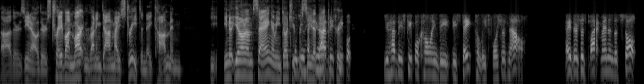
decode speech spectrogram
uh, there's, you know, there's Trayvon Martin running down my street, and they come and, you know, you know what I'm saying? I mean, don't you Well, foresee ha- that you that have could these create? people you have these people calling the, the state police forces now. Hey, there's this black man in the salt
